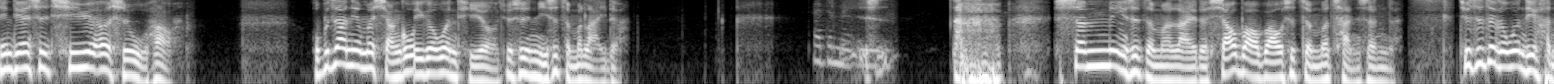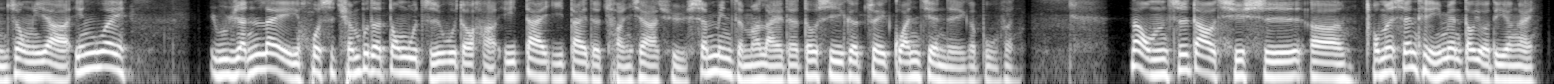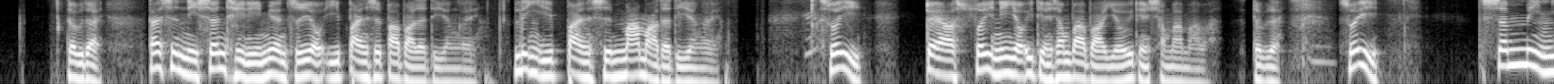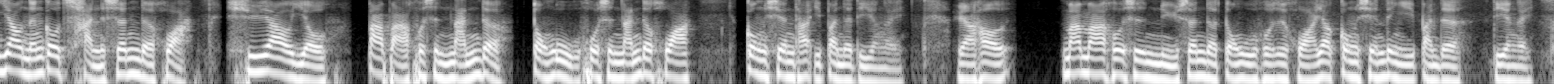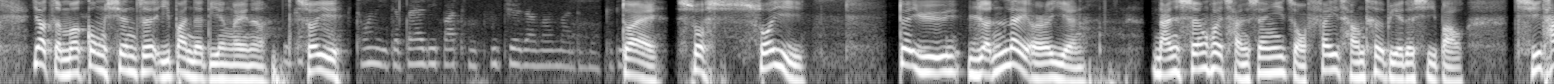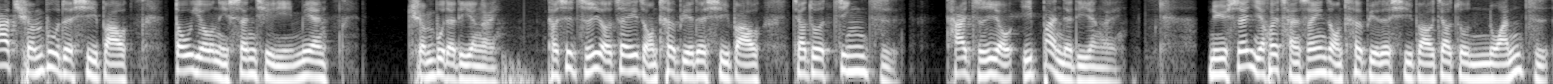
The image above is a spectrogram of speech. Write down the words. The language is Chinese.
今天是七月二十五号。我不知道你有没有想过一个问题哦，就是你是怎么来的？是，生命是怎么来的？小宝宝是怎么产生的？其实这个问题很重要，因为人类或是全部的动物、植物都好，一代一代的传下去，生命怎么来的，都是一个最关键的一个部分。那我们知道，其实呃，我们身体里面都有 DNA，对不对？但是你身体里面只有一半是爸爸的 DNA，另一半是妈妈的 DNA。所以，对啊，所以你有一点像爸爸，有一点像妈妈嘛，对不对？所以，生命要能够产生的话，需要有爸爸或是男的动物或是男的花贡献他一半的 DNA。然后妈妈或是女生的动物或是花要贡献另一半的 DNA，要怎么贡献这一半的 DNA 呢？所以从你的 belly button 复制到妈妈的某个地方。对，所所以对于人类而言，男生会产生一种非常特别的细胞，其他全部的细胞都有你身体里面全部的 DNA。可是只有这一种特别的细胞叫做精子，它只有一半的 DNA。女生也会产生一种特别的细胞叫做卵子，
